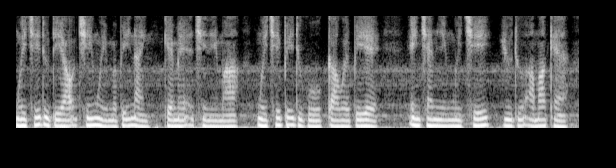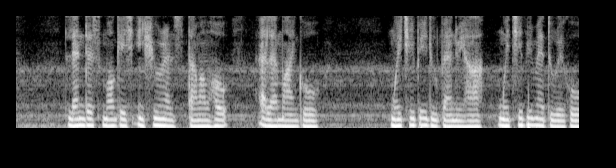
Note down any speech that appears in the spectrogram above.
ငွေချေးသူတယောက်ချင်းငွေမပေးနိုင်ခဲ့မဲ့အခြေအနေမှာငွေချေးပေးသူကိုကာဝယ်ပေးတဲ့အိမ်ချမ်းမြေငွေချေးယူသူအာမခံ Lenders Mortgage Insurance ဒါမှမဟုတ် LMI ကိုငွေချေးပေးသူဘဏ်တွေဟာ ငွေချေးပေးမဲ့သူတွေကို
